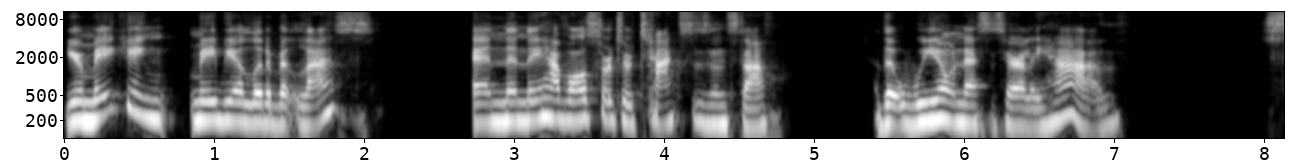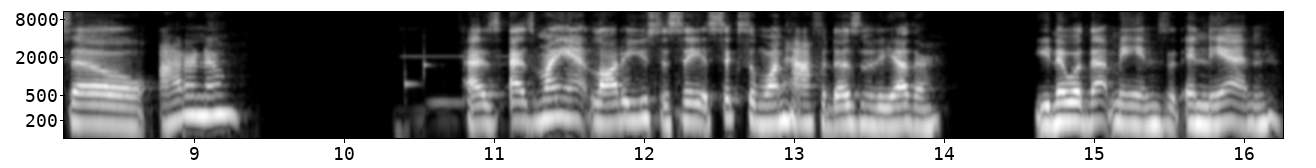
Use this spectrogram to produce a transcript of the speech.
You're making maybe a little bit less, and then they have all sorts of taxes and stuff that we don't necessarily have. So I don't know. As as my aunt Lottie used to say, it's six of one, half a dozen of the other. You know what that means? In the end,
